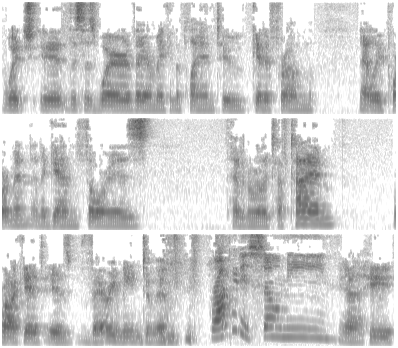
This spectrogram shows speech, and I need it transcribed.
which is this is where they are making the plan to get it from Natalie Portman, and again Thor is having a really tough time. Rocket is very mean to him. Rocket is so mean. yeah, he,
